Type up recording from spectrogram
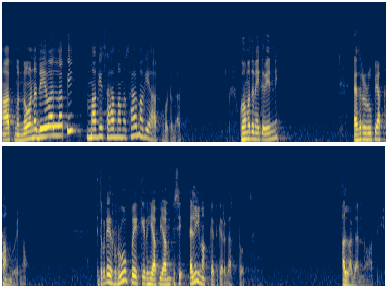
ආත්ම නොවන දේවල් අපි මගේ සහ මම සහ මගේ ආත්මකොට ගන්න. කොහොමද මේක වෙන්නේ? ඇසට රූපයක් හම්බ වෙනවා. එතකොට රූපය කෙරෙහි අපි යම්කිසි ඇලීමක් ඇති කරගත්තොත් අල්ලගන්නවා අපි.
